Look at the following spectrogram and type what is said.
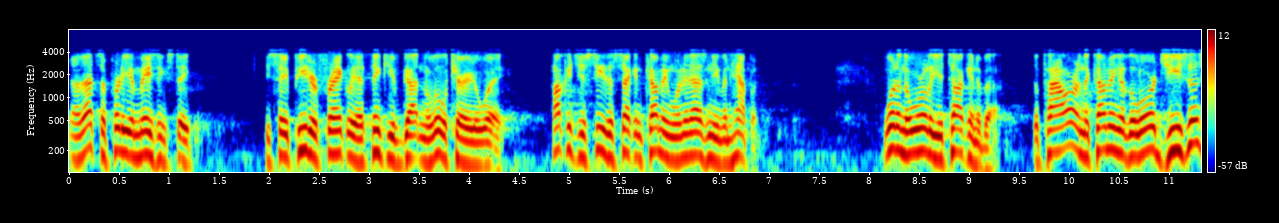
Now, that's a pretty amazing statement. You say, Peter, frankly, I think you've gotten a little carried away. How could you see the second coming when it hasn't even happened? What in the world are you talking about? The power and the coming of the Lord Jesus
